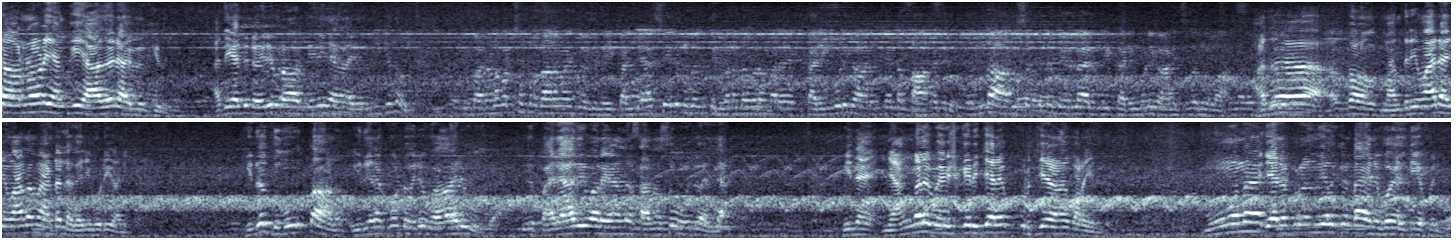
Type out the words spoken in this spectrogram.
ഗവർണറോട് ഞങ്ങൾക്ക് യാതൊരു ആഭിമുഖ്യമില്ല അദ്ദേഹത്തിന്റെ ഒരു പ്രവർത്തിയിലും ഞങ്ങൾ അനുവദിക്കുന്നുമില്ല. ഈ ഭരണപക്ഷം പ്രധാനമായും ചോദിക്കുന്നത് ഈ കല്യാശ്ശേരി മുതൽ തിരുവനന്തപുരം വരെ കരിങ്കൊടി കാണിക്കേണ്ട സാഹചര്യം എന്ത് ആവശ്യത്തിന്റെ പേരിലായിരുന്നു ഈ കരിങ്കൊടി കാണിച്ചത് എന്നുള്ളതാണ്. അത് മന്ത്രിമാരെ അനുവാദം വേണ്ടല്ലോ കരിങ്കൊടി കാണിക്കാൻ. ഇത് ദൂർത്താണ് ഇതിനെ കൊണ്ട് ഒരു ഉപകാരവുമില്ല. ഇത് പരാതി പറയാനുള്ള സദസ്സ് പോലും അല്ല. പിന്നെ ഞങ്ങൾ ബഹിഷ്കരിച്ചതിനെ കുറിച്ചാണ് പറയുന്നത്. മൂന്ന് ജനപ്രതിനിധികൾക്കുണ്ടായ അനുഭവം എൽ ഡി എഫിന്റെ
